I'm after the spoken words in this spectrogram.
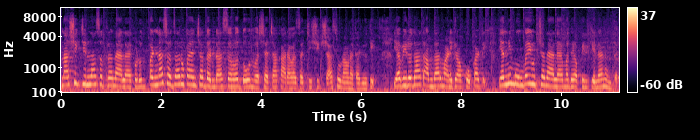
नाशिक जिल्हा सत्र न्यायालयाकडून पन्नास हजार रुपयांच्या दंडासह दोन वर्षाच्या कारावासाची शिक्षा सुनावण्यात आली होती. या विरोधात आमदार माणिकराव कोकाटे यांनी मुंबई उच्च न्यायालयामध्ये अपील केल्यानंतर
